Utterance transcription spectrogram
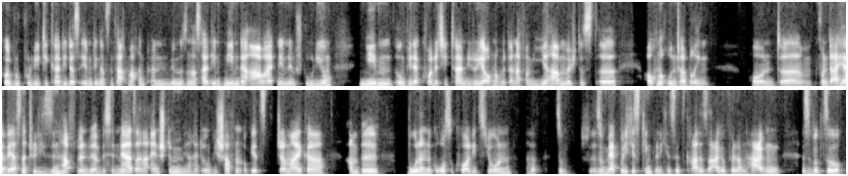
Vollblutpolitiker, die das eben den ganzen Tag machen können. Wir müssen das halt eben neben der Arbeit, neben dem Studium, neben irgendwie der Quality Time, die du ja auch noch mit deiner Familie haben möchtest, äh, auch noch unterbringen. Und ähm, von daher wäre es natürlich sinnhaft, wenn wir ein bisschen mehr als eine Einstimmenmehrheit irgendwie schaffen. Ob jetzt Jamaika, Ampel oder eine große Koalition. Äh, so, so merkwürdig es klingt, wenn ich es jetzt gerade sage für Langhagen. Es wirkt so,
